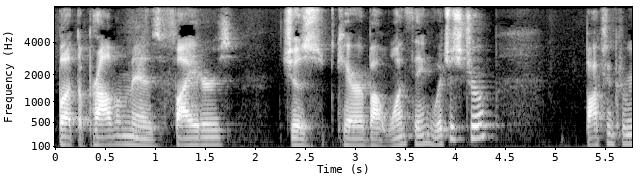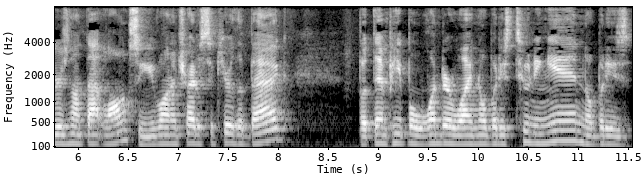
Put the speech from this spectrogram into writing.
But the problem is fighters just care about one thing, which is true. Boxing career is not that long, so you want to try to secure the bag but then people wonder why nobody's tuning in, nobody's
